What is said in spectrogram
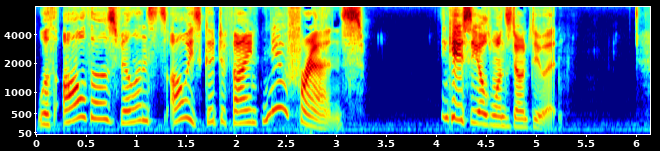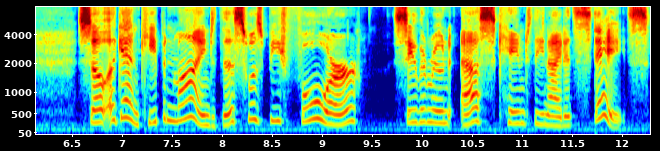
With all those villains, it's always good to find new friends, in case the old ones don't do it. So, again, keep in mind, this was before Sailor Moon S came to the United States.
